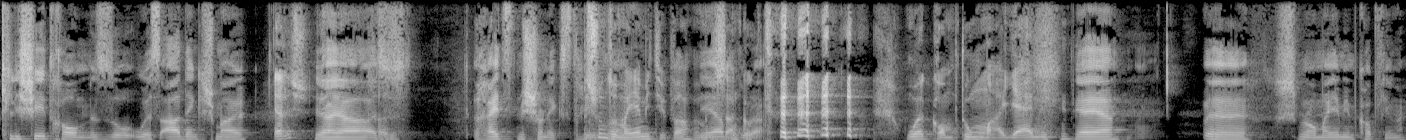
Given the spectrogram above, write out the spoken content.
Klischee-Traum ist so USA, denke ich mal. Ehrlich? Ja, ja, also es reizt mich schon extrem. Du bist schon so ein Miami-Typ, wa? wenn man Ja, sich das anguckt. Welcome to Miami. Ja, ja. Äh, ich bin auch Miami im Kopf, Junge.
